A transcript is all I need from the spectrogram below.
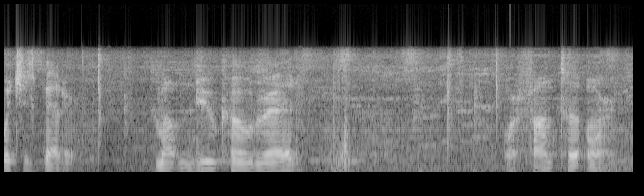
Which is better? Mountain Dew Code Red or Fanta Orange?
